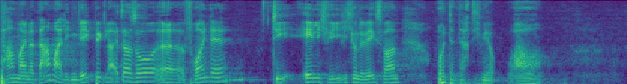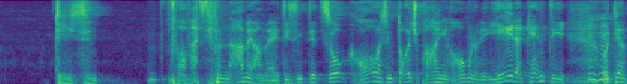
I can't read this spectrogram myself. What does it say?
paar meiner damaligen Wegbegleiter, so äh, Freunde, die ähnlich wie ich unterwegs waren. Und dann dachte ich mir, wow, die sind Boah, was die für einen Namen haben, ey. Die sind jetzt so groß im deutschsprachigen Raum und jeder kennt die. Mhm. Und der,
